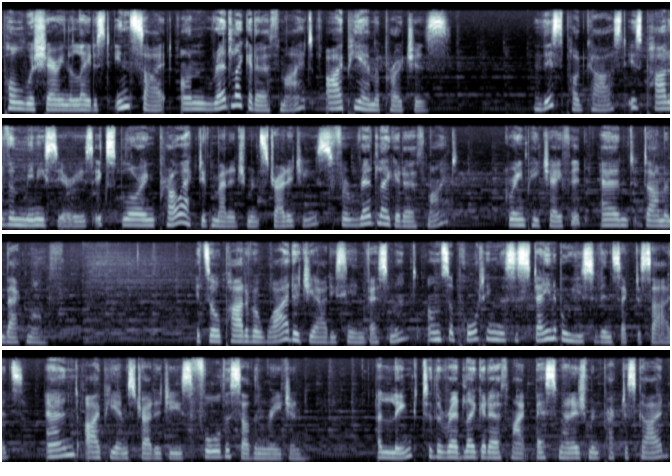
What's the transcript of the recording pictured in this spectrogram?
Paul was sharing the latest insight on red legged earth mite IPM approaches. This podcast is part of a mini series exploring proactive management strategies for red legged earth mite, green peach aphid, and diamondback moth. It's all part of a wider GRDC investment on supporting the sustainable use of insecticides and IPM strategies for the southern region. A link to the Red Legged Earth Mite Best Management Practice Guide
